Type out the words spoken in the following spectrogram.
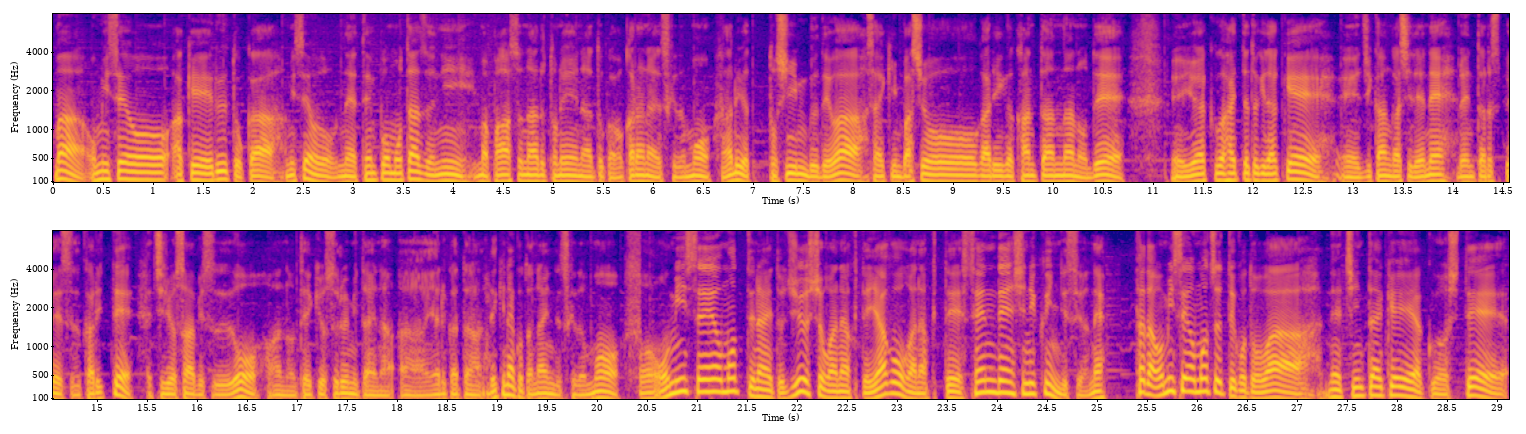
まあ、お店を開けるとか店をね店舗を持たずに、まあ、パーソナルトレーナーとかわからないですけどもあるいは都心部では最近場所借りが簡単なので、えー、予約が入った時だけ、えー、時間貸しでねレンタルスペース借りて治療サービスをあの提供するみたいなあやり方できないことはないんですけどもお店を持ってないと住所がなくて屋号がなくて宣伝しにくいんですよね。ただお店を持つってことは、ね、賃貸契約をして、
